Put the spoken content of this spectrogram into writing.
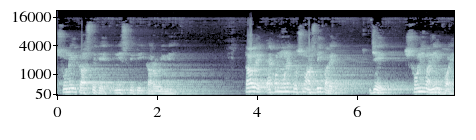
শনির কাছ থেকে নিষ্কৃতি কারোরই নেই। তাহলে এখন মনে প্রশ্ন আসতেই পারে যে শনি মানেই ভয়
